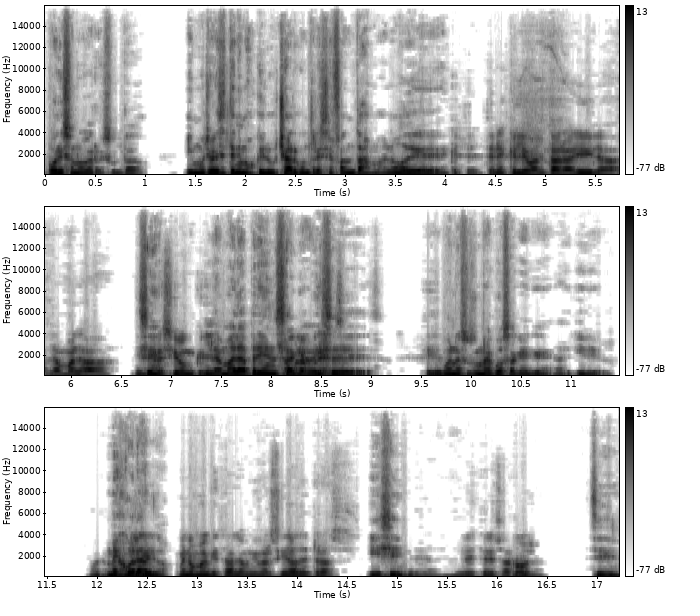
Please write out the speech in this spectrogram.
por eso no ve resultado. Y muchas veces tenemos que luchar contra ese fantasma, ¿no? De que te- tenés que levantar ahí la, la mala Sí, impresión que la mala prensa la mala que a veces... eh, bueno, eso es una cosa que hay que, hay que ir. bueno, menos mejorando. mal que- Menos mal que está la universidad detrás Y sí, de, de este desarrollo. sí.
